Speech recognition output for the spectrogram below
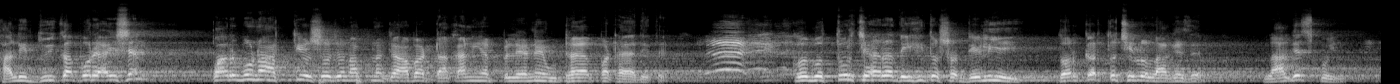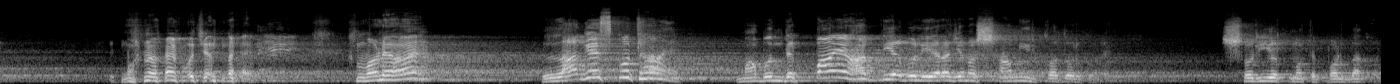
খালি দুই কাপড়ে আইসেন, পারব না আত্মীয় স্বজন আপনাকে আবার টাকা নিয়ে প্লেনে উঠায় পাঠায়া দিতে। কইব, তোর চেহারা দেখি তো ডেলি দরকার তো ছিল লাগেজের। লাগেজ কই? মনে হয় বোঝেন না। মনে হয়, লাগেজ কোথায়? মা বোনদের পায়ে হাত দিয়ে বলি, এরা যেন স্বামীর কদর করে। শরীয়ত মতে পর্দা করে।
